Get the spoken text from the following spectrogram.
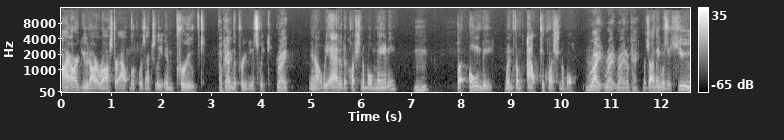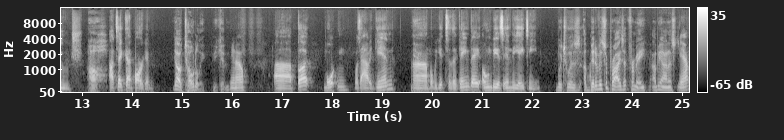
I argued our roster outlook was actually improved Okay. from the previous week. Right. You know, we added a questionable Manny, Mm-hmm. but Ownby went from out to questionable, Right. Right. Right. Okay. which I think was a huge. Oh. I'll take that bargain. Oh, totally. You kidding? you know. Uh, but Morton was out again. Uh, but we get to the game day. Ownby is in the 18. Which was a bit of a surprise for me. I'll be honest. Yeah.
